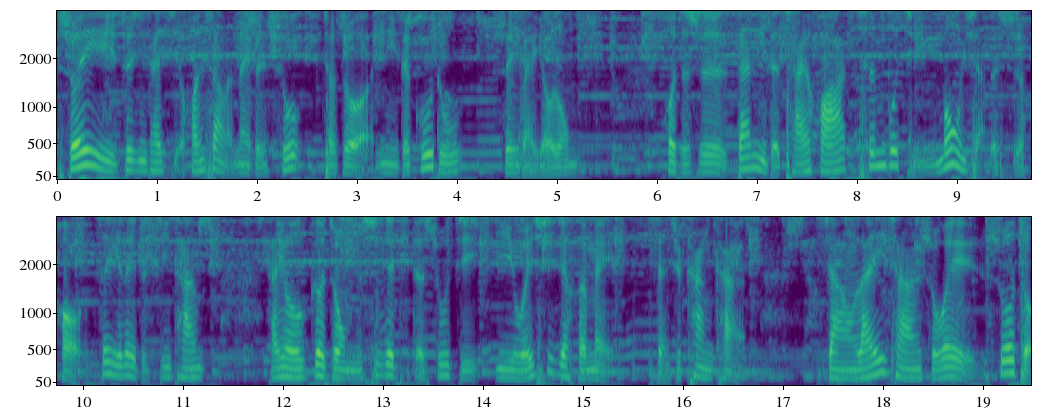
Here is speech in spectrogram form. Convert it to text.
所以最近才喜欢上了那本书，叫做《你的孤独虽败犹荣》，或者是当你的才华撑不起梦想的时候这一类的鸡汤，还有各种世界体的书籍，以为世界很美，想去看看。想来一场所谓说走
